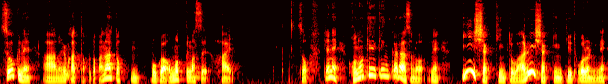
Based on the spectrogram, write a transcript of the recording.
すごくねあの良かったことかなと、うん、僕は思ってます。はいそうじゃあねこの経験からそのねいい借金と悪い借金っていうところにね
